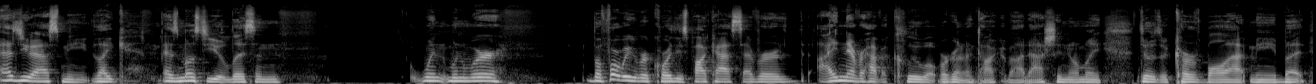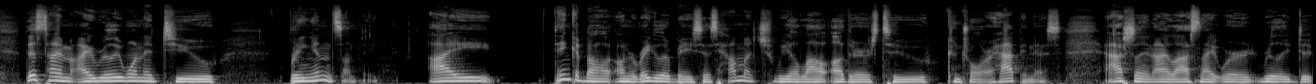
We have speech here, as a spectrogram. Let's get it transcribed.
as you asked me, like as most of you listen, when when we're before we record these podcasts ever, I never have a clue what we're going to talk about. Ashley normally throws a curveball at me, but this time I really wanted to bring in something. I think about on a regular basis how much we allow others to control our happiness. Ashley and I last night were really de-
